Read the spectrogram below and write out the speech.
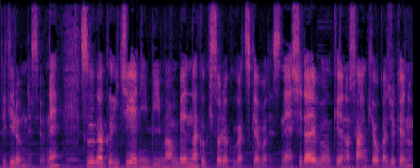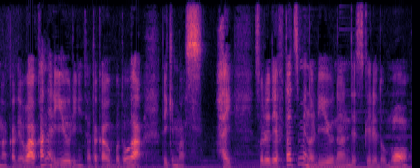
できるんですよね。数学 1A2B まんべんなく基礎力がつけばですね次第文系の3教科受験の中ではかなり有利に戦うことができます。はい。それで2つ目の理由なんですけれども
